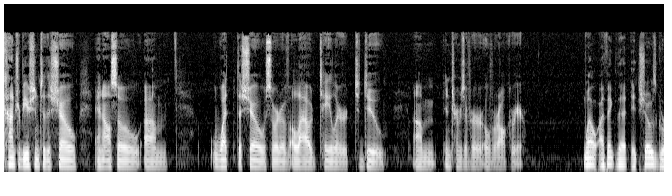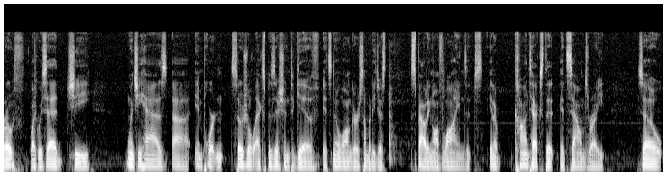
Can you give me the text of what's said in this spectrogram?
contribution to the show, and also um, what the show sort of allowed Taylor to do um, in terms of her overall career? Well, I think that it shows growth. Like we said, she when she has uh, important social exposition to give, it's no longer somebody just spouting off lines. It's in a context that it sounds right. So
